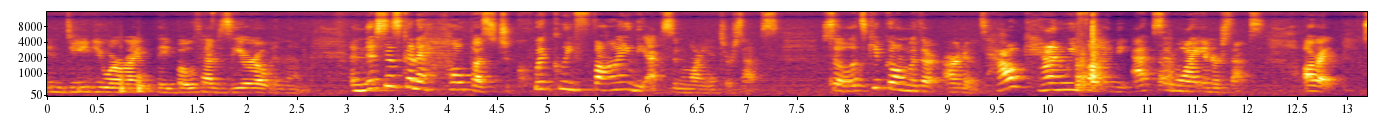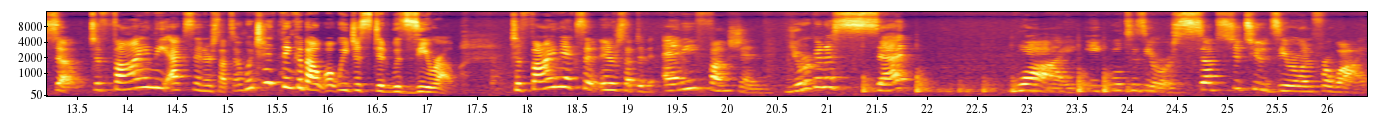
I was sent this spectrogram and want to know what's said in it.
indeed you are right. They both have 0 in them. And this is going to help us to quickly find the x and y intercepts. So let's keep going with our, our notes. How can we find the x and y intercepts? All right, so to find the x-intercepts, I want you to think about what we just did with zero. To find the x-intercept of any function, you're going to set y equal to zero, or substitute zero in for y,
